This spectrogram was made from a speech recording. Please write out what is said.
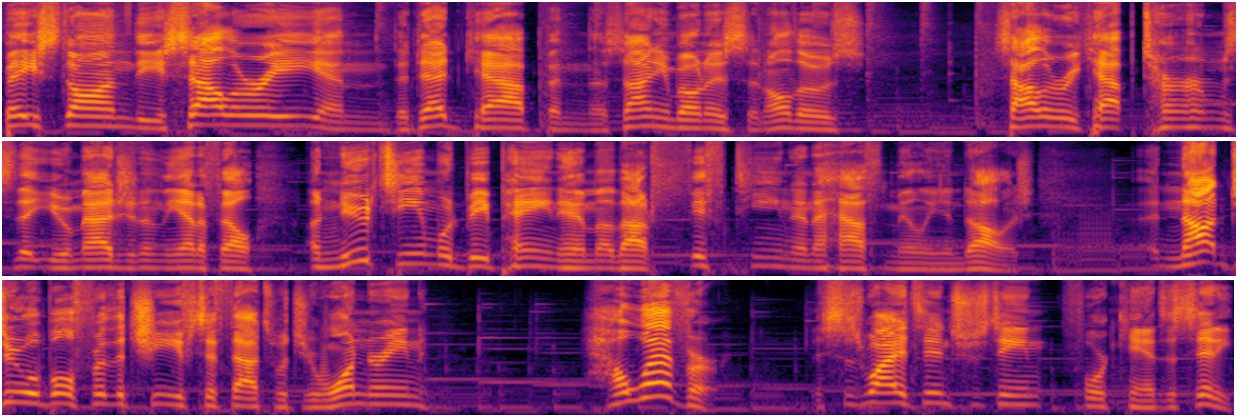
based on the salary and the dead cap and the signing bonus and all those salary cap terms that you imagine in the NFL, a new team would be paying him about $15.5 million. Not doable for the Chiefs if that's what you're wondering. However, this is why it's interesting for Kansas City.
